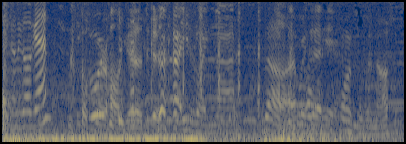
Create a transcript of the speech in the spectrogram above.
You want to go again? No, we're all good, He's like, nah. No, We're good here. once is enough. It's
